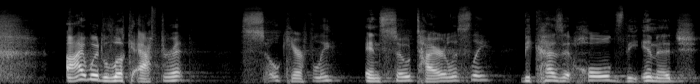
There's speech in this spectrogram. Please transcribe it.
I would look after it so carefully and so tirelessly because it holds the image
